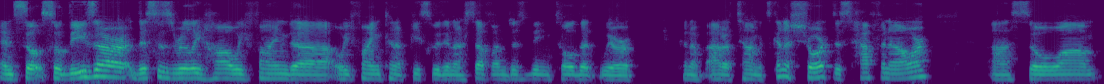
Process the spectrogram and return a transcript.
and so so these are this is really how we find uh we find kind of peace within ourselves. I'm just being told that we're kind of out of time. It's kind of short this half an hour. Uh so um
